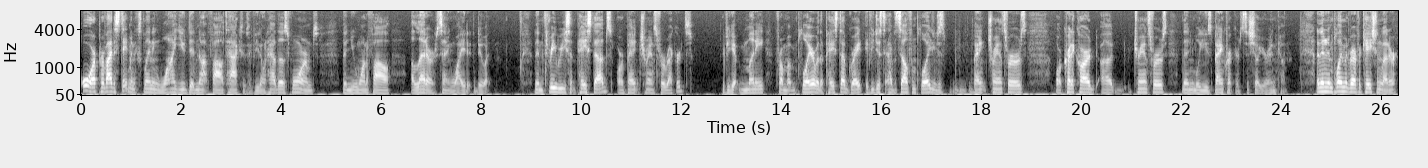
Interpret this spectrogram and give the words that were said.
or provide a statement explaining why you did not file taxes. If you don't have those forms, then you want to file a letter saying why you didn't do it. Then three recent pay stubs or bank transfer records. If you get money from an employer with a pay stub, great. If you just have self-employed, you just bank transfers, or credit card uh, transfers, then we'll use bank records to show your income. And then an employment verification letter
